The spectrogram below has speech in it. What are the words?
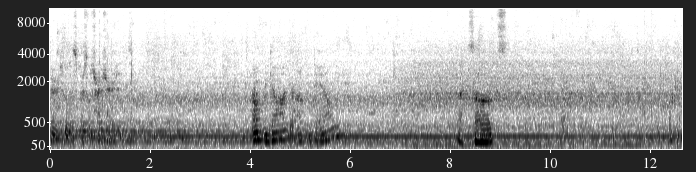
There's where this crystal treasure is. Oh my god, they're up and down. That sucks. Okay.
